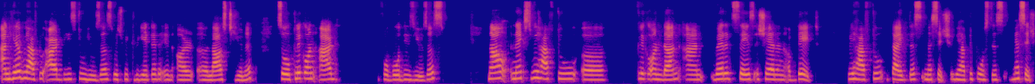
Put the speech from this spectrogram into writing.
And here we have to add these two users, which we created in our uh, last unit. So click on add for both these users. Now, next we have to uh, click on done and where it says share and update, we have to type this message. We have to post this message.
